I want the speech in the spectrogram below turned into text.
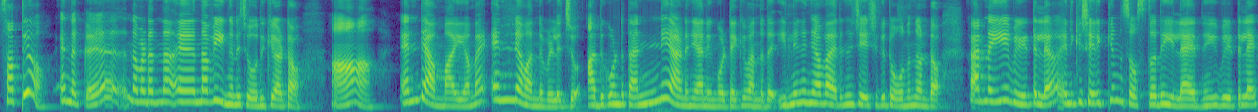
സത്യോ? എന്നൊക്കെ നമ്മുടെ നവി ഇങ്ങനെ ചോദിക്കുക കേട്ടോ. ആ എന്റെ അമ്മായിയമ്മ എന്നെ വന്ന് വിളിച്ചു. അതുകൊണ്ട് തന്നെയാണ് ഞാൻ ഇങ്ങോട്ടേക്ക് വന്നത്. ഇല്ലെങ്കിൽ ഞാൻ വരുന്ന ചേച്ചിക്ക് തോന്നുന്നുണ്ടോ? കാരണം ഈ വീട്ടിൽ എനിക്ക് ശരിക്കും സ്വസ്ഥതയില്ലായിരുന്നു. ഈ വീട്ടിലെ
